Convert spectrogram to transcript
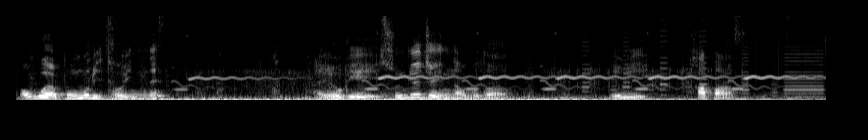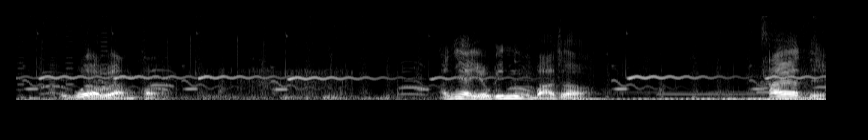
어 뭐야 보물이 더 있네? 아 여기 숨겨져 있나 보다. 여기 파봐. 어 뭐야 왜 안 파? 아니야 여기 있는 거 맞아. 파야 돼.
